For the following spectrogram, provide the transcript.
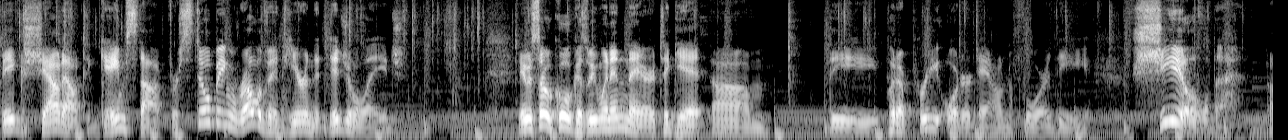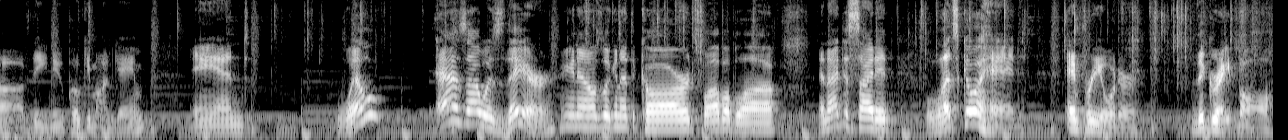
big shout out to GameStop for still being relevant here in the digital age. It was so cool because we went in there to get um, the put a pre-order down for the Shield of the new Pokemon game, and well, as I was there, you know, I was looking at the cards, blah blah blah, and I decided let's go ahead and pre-order the Great Ball.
